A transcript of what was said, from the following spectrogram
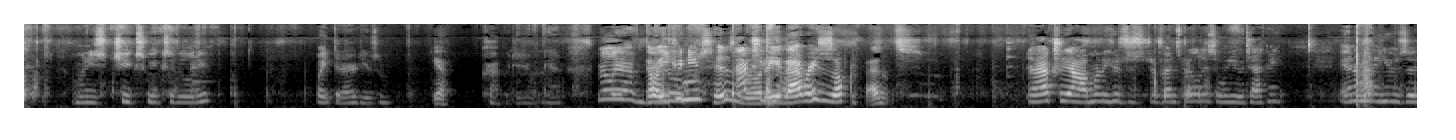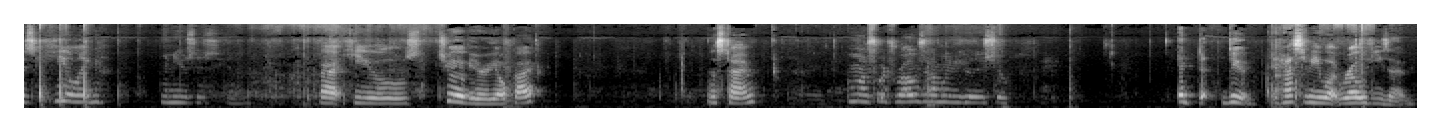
I'm gonna use Cheeksqueek's ability. Wait, did I already use him? Yeah. Crap, I did him again. Really, I have Oh, you can use his Actually, ability. That raises up defense. Actually, yeah, I'm gonna use his defense ability, so when you attack me, and I'm gonna use his healing. I'm gonna use his healing. That heals two of your yokai. This time. I'm gonna switch rows and I'm gonna heal these two. It, dude, it has to be what row he's in.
